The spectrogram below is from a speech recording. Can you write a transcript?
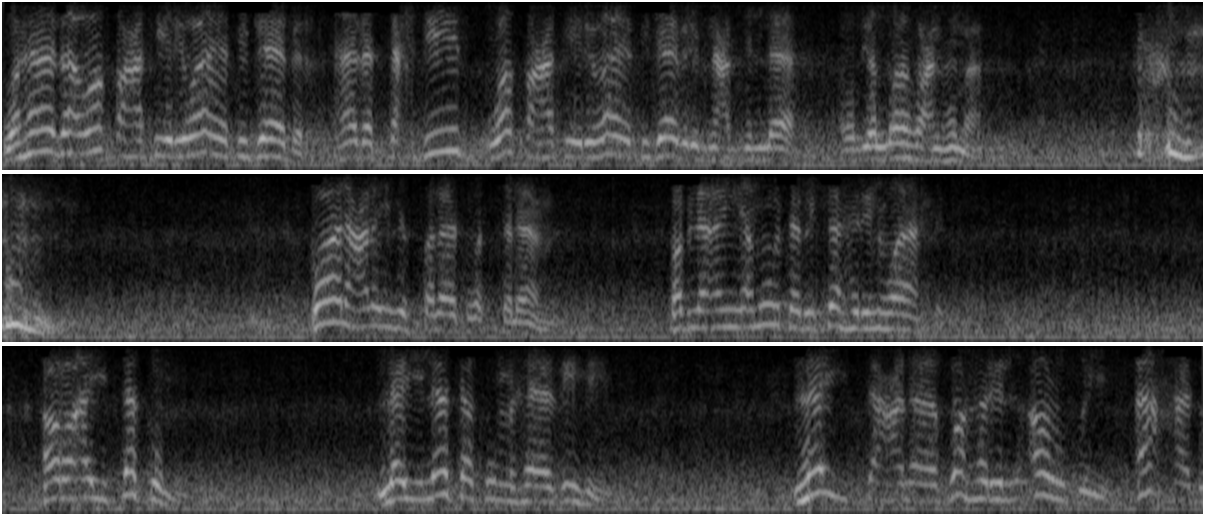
وهذا وقع في رواية جابر. هذا التحديد وقع في رواية جابر بن عبد الله. رضي الله عنهما. قال عليه الصلاة والسلام قبل أن يموت بشهر واحد أرأيتكم ليلتكم هذه؟ ليس على ظهر الأرض أحد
